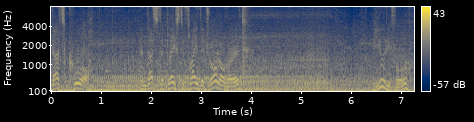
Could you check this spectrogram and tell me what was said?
That's cool and that's the place to fly the drone over it. Beautiful.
